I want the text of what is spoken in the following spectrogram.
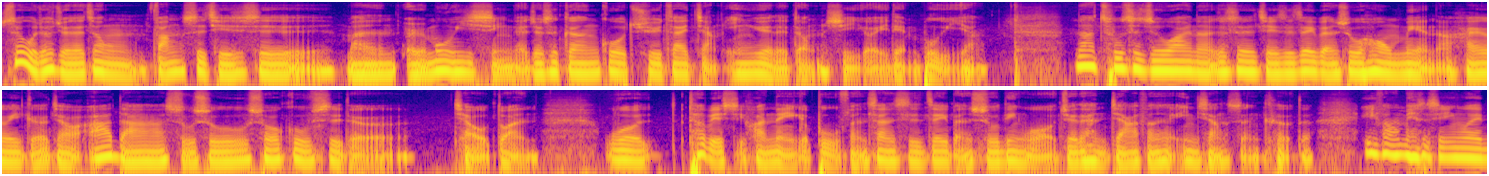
所以我就觉得这种方式其实是蛮耳目一新的，就是跟过去在讲音乐的东西有一点不一样。那除此之外呢，就是其实这本书后面呢，还有一个叫阿达叔叔说故事的。桥段，我特别喜欢那一个部分，算是这本书令我觉得很加分很印象深刻的。一方面是因为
